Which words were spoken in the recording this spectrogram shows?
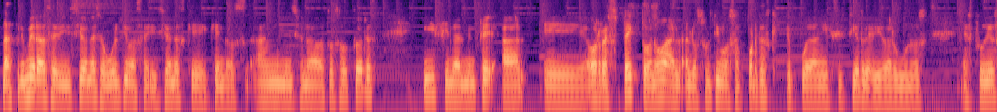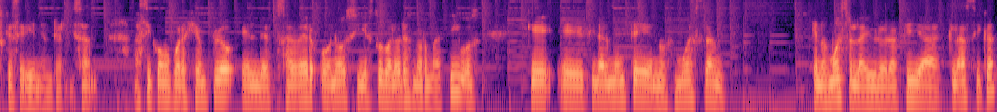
las primeras ediciones o últimas ediciones que, nos han mencionado estos autores y finalmente al, eh, o respecto ¿no? a, los últimos aportes que, puedan existir debido a algunos estudios que se vienen realizando. Así como por ejemplo el de saber o no si estos valores normativos que eh, finalmente nos muestran, que nos muestra la bibliografía clásica,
